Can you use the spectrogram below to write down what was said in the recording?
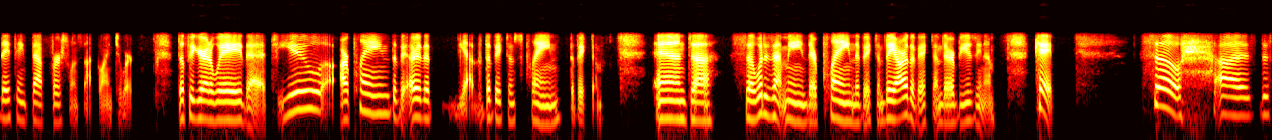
they think that first one's not going to work. They'll figure out a way that you are playing the or the yeah the victim's playing the victim, and uh, So, what does that mean? They're playing the victim. They are the victim. They're abusing them. Okay. So, uh, this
